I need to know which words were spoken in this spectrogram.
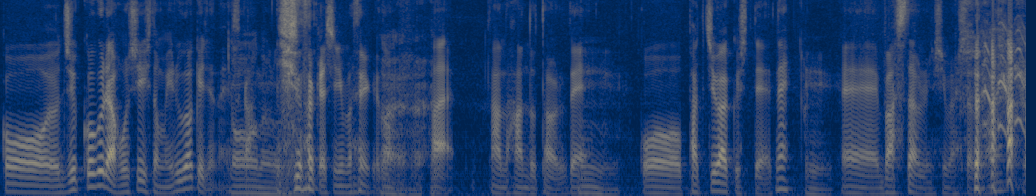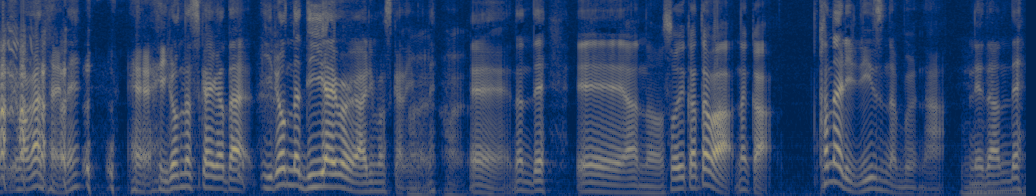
こう10個ぐらい欲しい人もいるわけじゃないですか。いるのか知りませんけど、はい、はい、あのハンドタオルで、うん、こうパッチワークしてね、うん、えー、バスタオルにしましたとかね。分かんないね、えー、いろんな使い方いろんな DIY がありますから今ね、はいはい、えー、なんで、えー、あのそういう方はなんかかなりリーズナブルな値段で、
